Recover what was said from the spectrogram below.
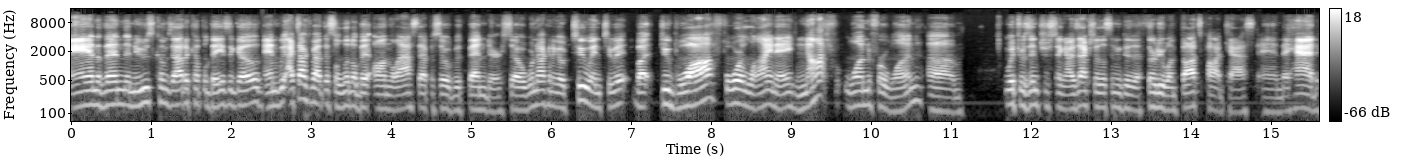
And then the news comes out a couple days ago. And we, I talked about this a little bit on the last episode with Bender. So we're not going to go too into it. But Dubois for Laine, not one for one. Um, which was interesting. I was actually listening to the 31 Thoughts podcast, and they had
